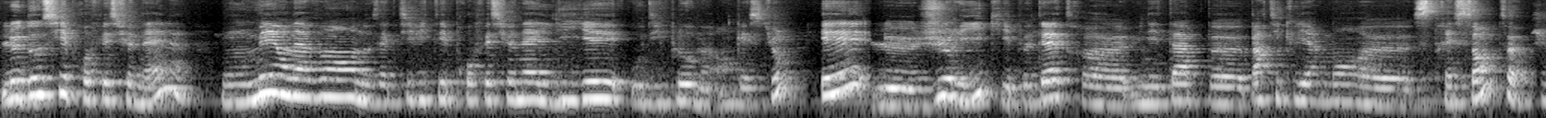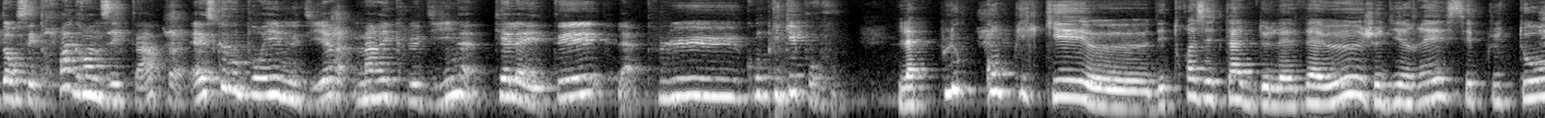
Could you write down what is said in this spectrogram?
Le dossier professionnel, où on met en avant nos activités professionnelles liées au diplôme en question. Et le jury, qui est peut-être euh, une étape euh, particulièrement euh, stressante. Dans ces trois grandes étapes, est-ce que vous pourriez nous dire, Marie-Claudine, quelle a été la plus compliquée pour vous? La plus compliquée des trois étapes de la VAE, je dirais, c'est plutôt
